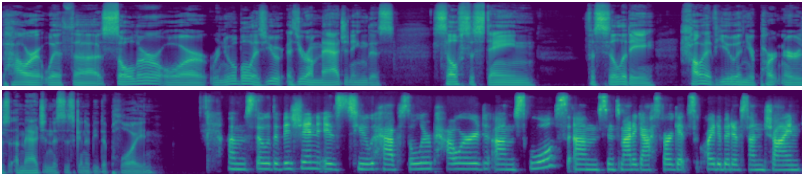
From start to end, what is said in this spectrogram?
power it with uh, solar or renewable as you as you're imagining this self-sustain facility how have you and your partners imagined this is going to be deployed um, so the vision is to have solar powered um, schools um, since Madagascar gets quite a bit of sunshine.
